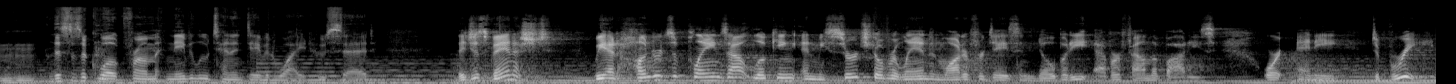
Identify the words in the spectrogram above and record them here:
Mhm. This is a quote from Navy Lieutenant David White, who said, They just vanished. We had hundreds of planes out looking, and we searched over land and water for days, and nobody ever found the bodies or any debris.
